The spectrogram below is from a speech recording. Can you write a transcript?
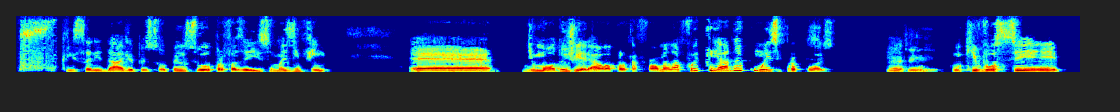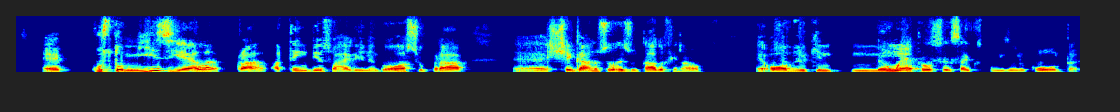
puf, que insanidade a pessoa pensou para fazer isso, mas enfim. É, de modo geral, a plataforma ela foi criada com esse propósito. Né? Com que você é, customize ela para atender sua regra de negócio, para é, chegar no seu resultado final. É óbvio que não é para você sair customizando conta,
